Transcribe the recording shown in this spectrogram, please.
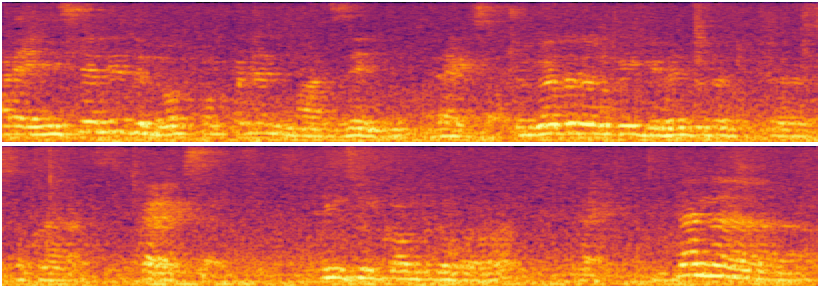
But initially the loan component margin Right, sir. together will be given to the uh, suppliers. Correct, sir. Things will come to the borrower. Right. Then, uh.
